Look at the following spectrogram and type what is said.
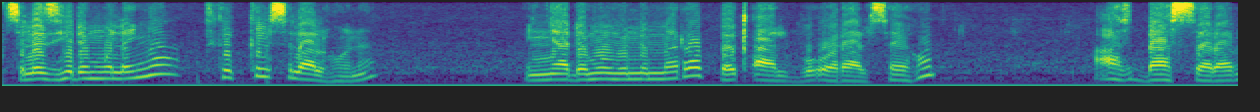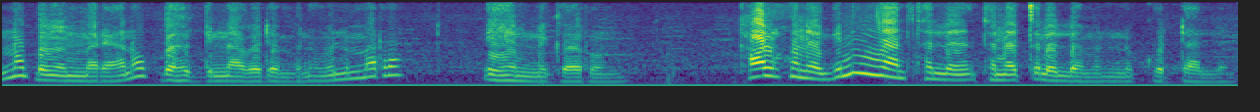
ስለዚህ ደግሞ ለኛ ትክክል ስላልሆነ እኛ ደግሞ የምንመራው በቃል በ oral ሳይሆን በአሰራር ነው፣ በመመሪያ ነው፣ በህግና በደንብ ነው የምንመራው። ይሄን ንገሩን። ካልሆነ ግን እኛን ተነጥለን ለምን እንጎዳለን?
